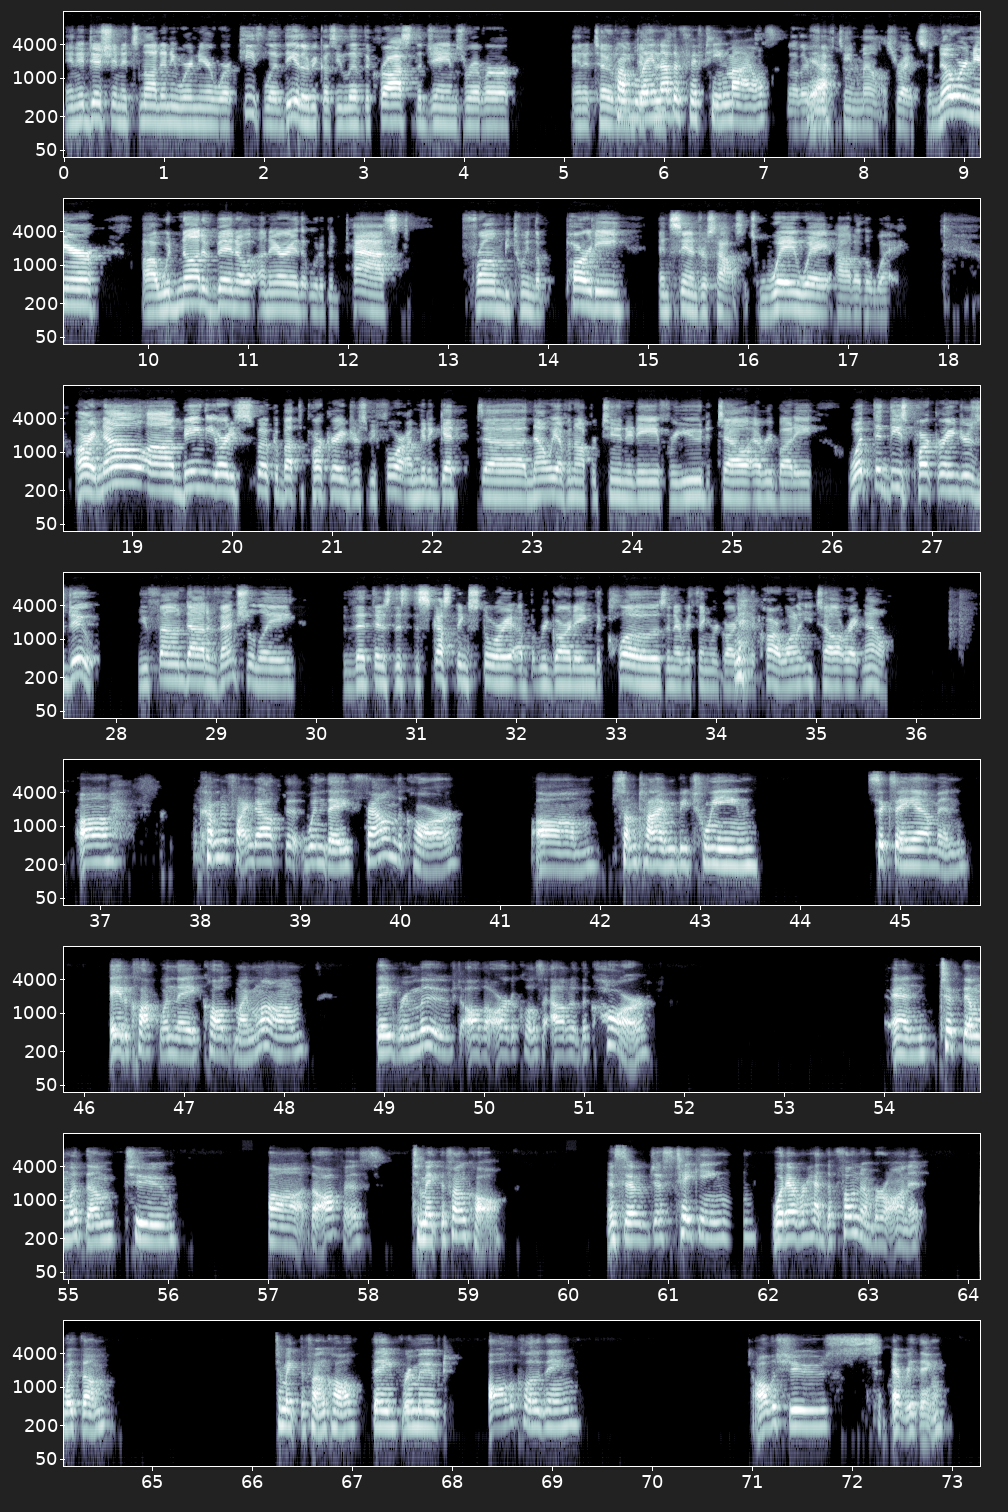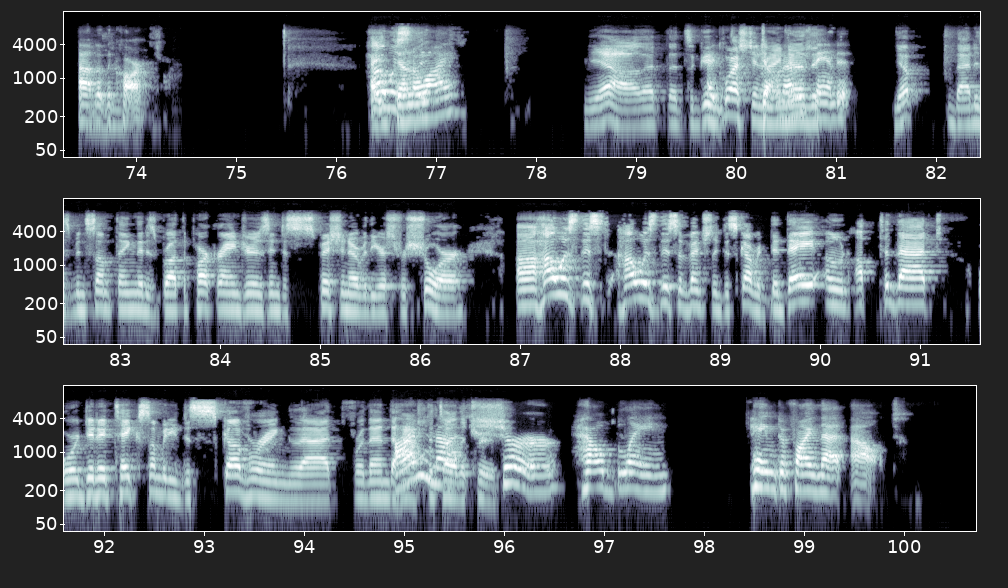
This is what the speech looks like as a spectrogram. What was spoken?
In addition, it's not anywhere near where Keith lived either because he lived across the James River in a totally Probably another 15 miles. another yeah. 15 miles, right? So nowhere near uh, would not have been a, an area that would have been passed from between the party and Sandra's house. It's way, way out of the way. All right, now, uh, being that you already spoke about the park rangers before, I'm going to get, uh, now we have an opportunity for you to tell everybody what did these park rangers do? You found out eventually that there's this disgusting story regarding the clothes and everything regarding the car. Why don't you tell it right now? Uh, come to find out that when they found the car, um, sometime between 6 a.m. and 8 o'clock when they called my mom, they removed all the articles out of the car and took them with them to uh, the office to make the phone call. Instead of just taking whatever had the phone number on it with them to make the phone call, they removed all the clothing, all the shoes, everything out of the mm-hmm. car. I don't know why. Yeah, that that's a good I question. Don't I know understand that, it. Yep, that has been something that has brought the park rangers into suspicion over the years for sure. Uh, how was this? How was this eventually discovered? Did they own up to that, or did it take somebody discovering that for them to have I'm to tell the truth? Sure, how Blaine came to find that out.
